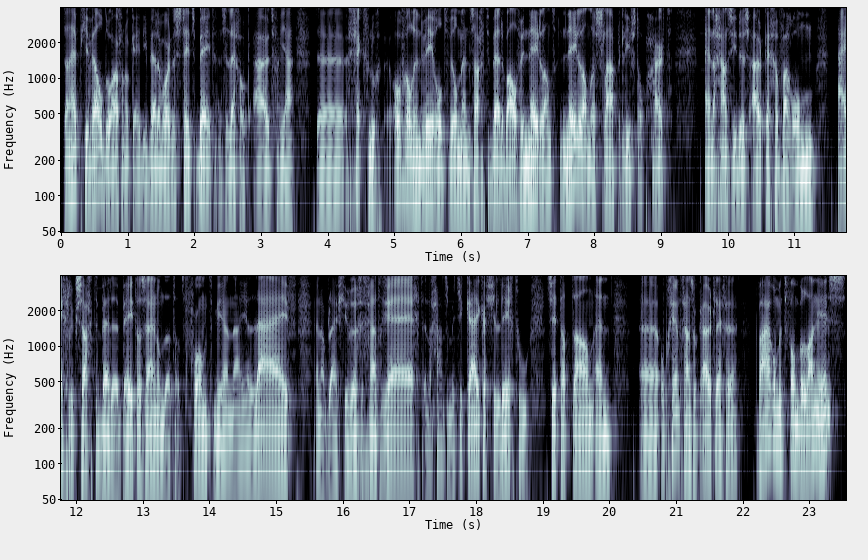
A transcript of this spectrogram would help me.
dan heb je wel door van oké, die bedden worden steeds beter. En ze leggen ook uit van ja, de, gek genoeg, overal in de wereld wil men zachte bedden, behalve in Nederland. Nederlanders slapen het liefst op hard. En dan gaan ze je dus uitleggen waarom eigenlijk zachte bedden beter zijn. Omdat dat vormt meer naar je lijf. En dan blijft je ruggengraat recht. En dan gaan ze met je kijken als je ligt. Hoe zit dat dan? En uh, op een gegeven moment gaan ze ook uitleggen waarom het van belang is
